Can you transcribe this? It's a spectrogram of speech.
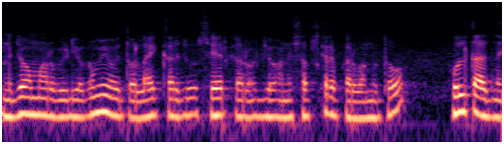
અને જો અમારો વીડિયો ગમ્યો હોય તો લાઈક કરજો શેર કરજો અને સબસ્ક્રાઈબ કરવાનું તો ભૂલતા જ નહીં.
